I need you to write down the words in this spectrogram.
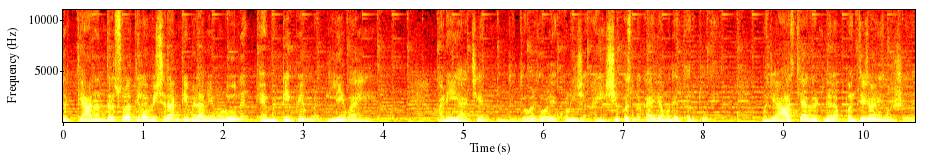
तर त्यानंतर सुद्धा तिला विश्रांती मिळावी म्हणून एम टी पी लीव आहे. आणि याची जवळजवळ एकोणीसशे ऐंशीपासून कायद्यामध्ये तरतूद आहे. म्हणजे आज त्या घटनेला पंचेचाळीस वर्ष झाली.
